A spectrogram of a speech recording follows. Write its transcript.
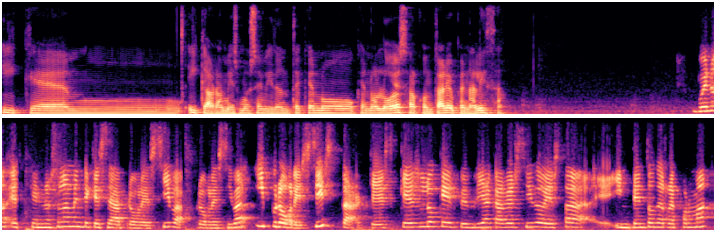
y que, mm, y que ahora mismo es evidente que no, que no lo es, al contrario, penaliza. Bueno, es que no solamente que sea progresiva, progresiva y progresista, que es, que es lo que tendría que haber sido este intento de reforma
